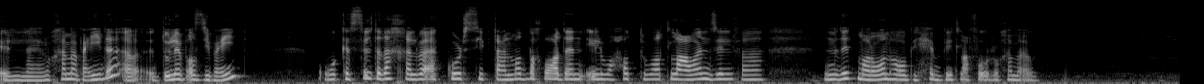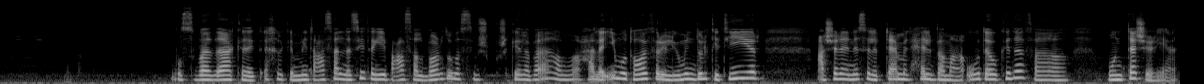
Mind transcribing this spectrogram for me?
الرخامة بعيدة الدولاب قصدي بعيد. وكسلت أدخل بقى الكرسي بتاع المطبخ وأقعد أنقل وأحط وأطلع وأنزل. فناديت مروان هو بيحب يطلع فوق الرخامة قوي بص بقى ده كانت آخر كمية عسل. نسيت أجيب عسل برضو بس مش مشكلة بقى. هلاقيه متوافر اليومين دول كتير. عشان الناس اللي بتعمل حلبة معقودة وكده فمنتشر يعني.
